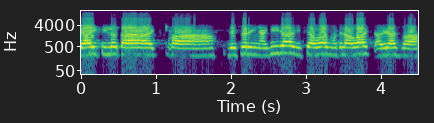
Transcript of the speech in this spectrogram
bai pilotak ba, desberdinak dira, biziagoak, motelagoak, aberaz, ba,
